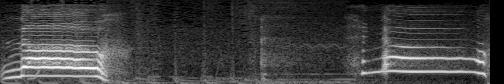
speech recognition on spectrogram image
No! No!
